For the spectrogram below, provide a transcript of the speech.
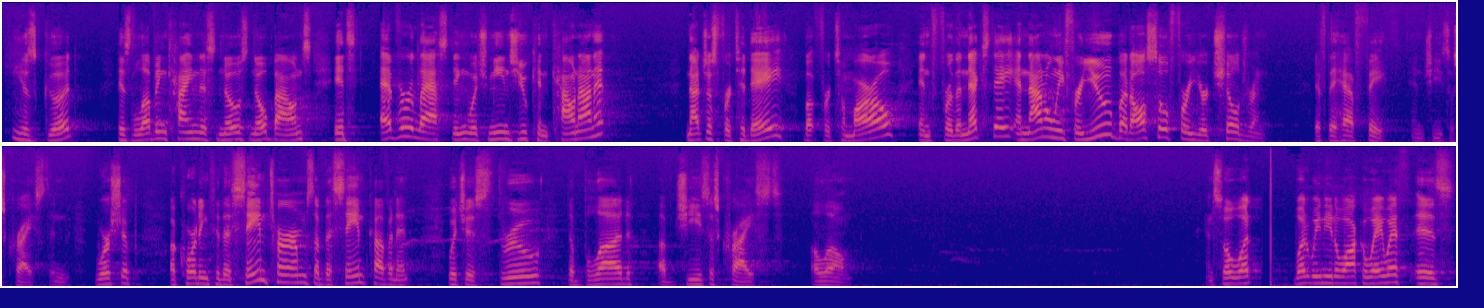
He is good. His loving kindness knows no bounds. It's everlasting, which means you can count on it, not just for today, but for tomorrow and for the next day, and not only for you, but also for your children if they have faith in Jesus Christ and worship according to the same terms of the same covenant, which is through the blood of Jesus Christ alone. And so, what, what we need to walk away with is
